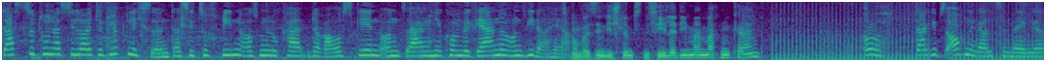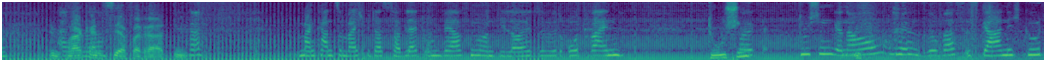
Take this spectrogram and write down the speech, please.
das zu tun, dass die Leute glücklich sind, dass sie zufrieden aus dem Lokal wieder rausgehen und sagen, hier kommen wir gerne und wieder her. Und was sind die schlimmsten Fehler, die man machen kann? Oh, da gibt es auch eine ganze Menge. Ein paar Also- kannst du ja verraten. Man kann zum Beispiel das Tablett umwerfen und die Leute mit Rotwein Duschen? Duschen, genau. Sowas ist gar nicht gut.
